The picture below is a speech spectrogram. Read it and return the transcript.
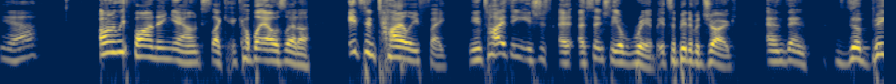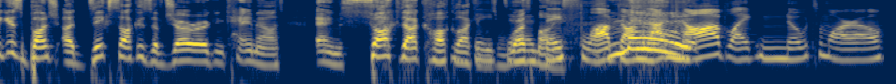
yeah. only finding out like a couple hours later, it's entirely fake. The entire thing is just a, essentially a rib. It's a bit of a joke, and then the biggest bunch of dick suckers of Joe Rogan came out and sucked that cock like they it was did. worth money. They slobbed on that knob like no tomorrow.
